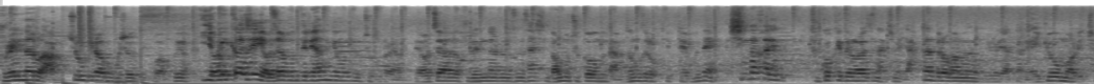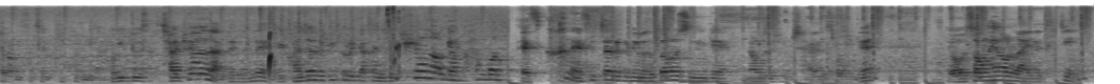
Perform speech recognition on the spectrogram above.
구렛나루 앞쪽이라고 보셔도 될 것 같고요. 이 여기까지 여자분들이 하는 경우는 좀 드물어요. 여자 구렛나루는 사실 너무 두꺼우면 남성스럽기 때문에 심각하게 두껍게 들어가진 않지만 약간 들어가면 오히려 약간 애교 머리처럼 있어서 기쁩니다. 여기 도 잘 표현은 안 됐는데 여기 관자놀이 피크를 약간 이제 튀어나오게 한번 큰 S자를 그리면서 떨어지는 게 아무래도 좀 자연스러운 게 여성 헤어라인의 특징이죠.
